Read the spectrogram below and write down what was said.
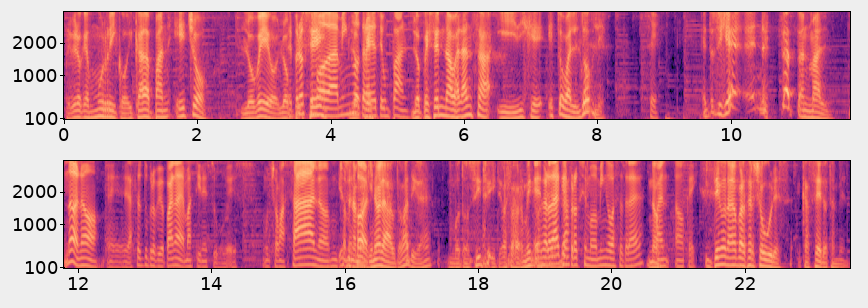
primero que es muy rico, y cada pan hecho, lo veo, lo el pesé, próximo domingo tráete un pan. Lo pesé en una balanza y dije, esto vale el doble. Sí. Entonces dije, eh, no está tan mal. No, no. eh, hacer tu propio pan además tiene su. es mucho más sano, es mucho es una maquinola automática, ¿eh? Un botoncito y te vas a dormir. ¿Es verdad que el próximo domingo vas a traer? No. Pan? Ah, ok. Y tengo también para hacer yogures, caseros también.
